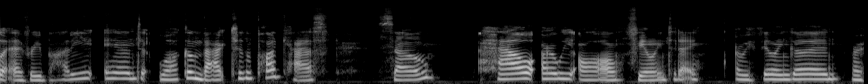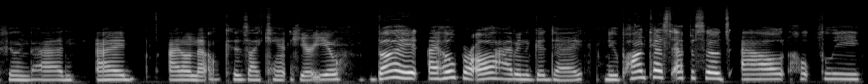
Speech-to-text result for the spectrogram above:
everybody, and welcome back to the podcast. So, how are we all feeling today? Are we feeling good? Are we feeling bad? I I don't know because I can't hear you, but I hope we're all having a good day. New podcast episodes out. Hopefully,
